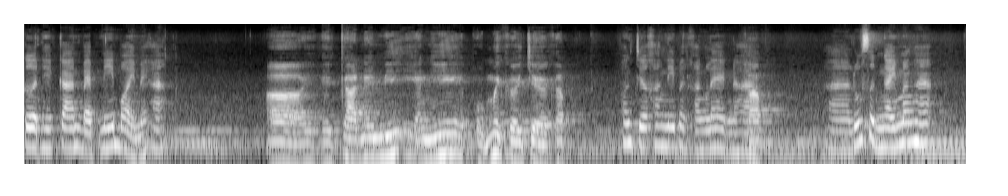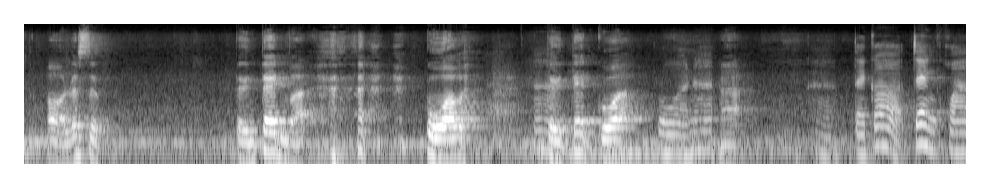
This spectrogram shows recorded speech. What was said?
เกิดเหตุการณ์แบบนี้บ่อยไหมคะ เอ่อเหตุการณ์ในนี้อย่างนี้ผมไม่เคยเจอครับ เพิ่งเจอครั้งนี้เป็นครั้งแรกนะคะครับอ่ารู้สึกไงมั่งฮะ อ๋อรู้สึก ตื่นเต้นวะ กลัวอ่า ตื่นเต้นกลัว กลัวนะฮะฮะค่ะแต่ก็แจ้งความ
